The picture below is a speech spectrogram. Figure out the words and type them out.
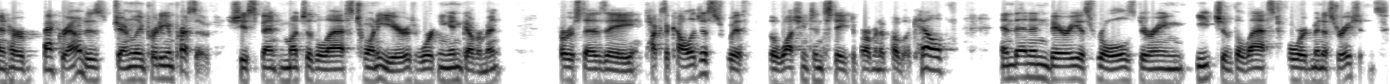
And her background is generally pretty impressive. She spent much of the last 20 years working in government first as a toxicologist with the Washington State Department of Public Health, and then in various roles during each of the last four administrations,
